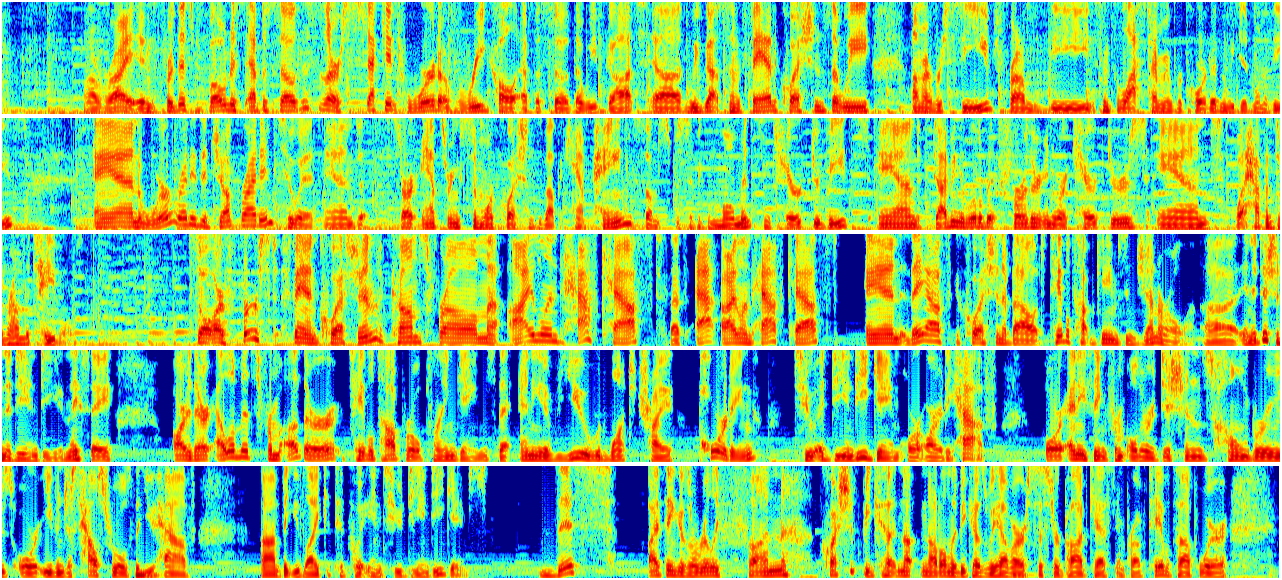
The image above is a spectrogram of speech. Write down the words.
All right, and for this bonus episode, this is our second word of recall episode that we've got. Uh, we've got some fan questions that we um, have received from the since the last time we recorded, and we did one of these. And we're ready to jump right into it and start answering some more questions about the campaign, some specific moments and character beats, and diving a little bit further into our characters and what happens around the table. So our first fan question comes from Island Halfcast. That's at Island Halfcast, and they ask a question about tabletop games in general, uh, in addition to D and D. And they say, "Are there elements from other tabletop role-playing games that any of you would want to try porting to a D and D game, or already have, or anything from older editions, homebrews, or even just house rules that you have um, that you'd like to put into D and D games?" This I think is a really fun question because not not only because we have our sister podcast Improv Tabletop where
